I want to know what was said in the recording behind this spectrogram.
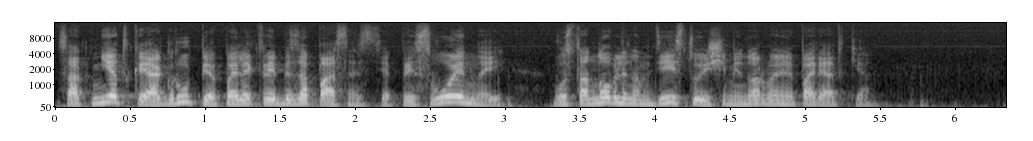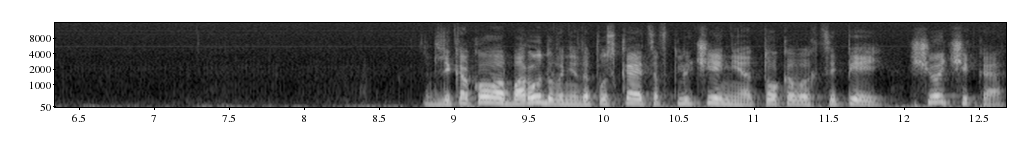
с отметкой о группе по электробезопасности, присвоенной в установленном действующими нормами порядке. Для какого оборудования допускается включение токовых цепей счетчика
